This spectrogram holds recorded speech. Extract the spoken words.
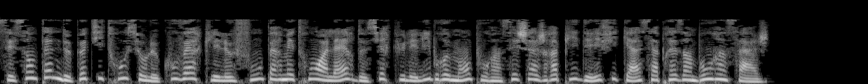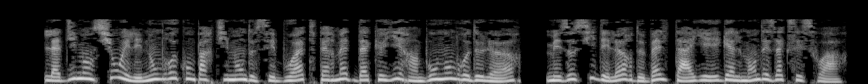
Ces centaines de petits trous sur le couvercle et le fond permettront à l'air de circuler librement pour un séchage rapide et efficace après un bon rinçage. La dimension et les nombreux compartiments de ces boîtes permettent d'accueillir un bon nombre de leurres, mais aussi des leurres de belle taille et également des accessoires.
